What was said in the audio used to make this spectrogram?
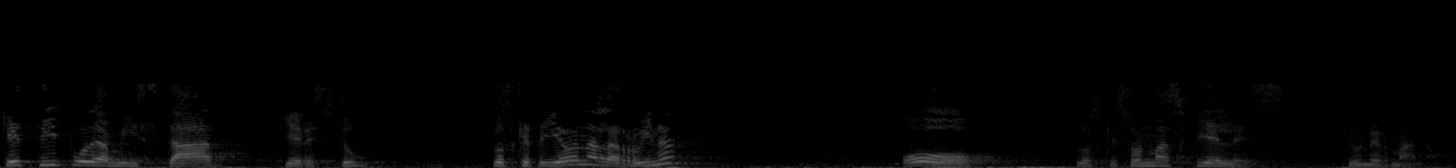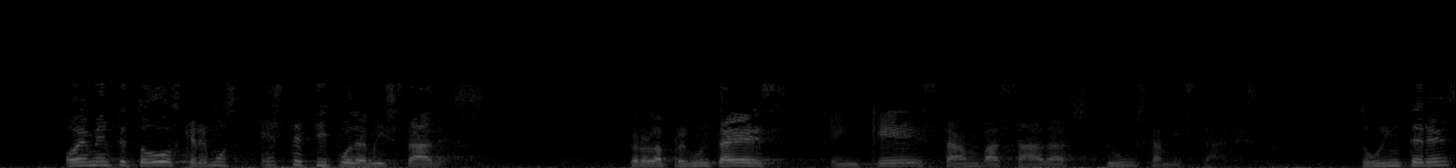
¿Qué tipo de amistad quieres tú? ¿Los que te llevan a la ruina o los que son más fieles que un hermano? Obviamente todos queremos este tipo de amistades, pero la pregunta es, ¿en qué están basadas tus amistades? ¿Tu interés?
